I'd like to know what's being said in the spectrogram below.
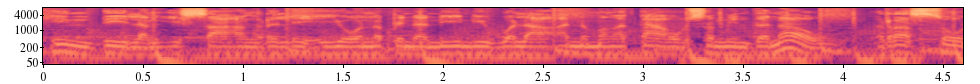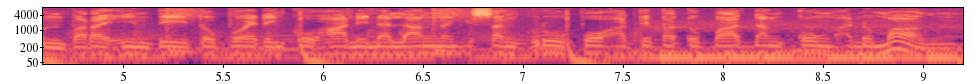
Hindi lang isa ang relihiyon na pinaniniwalaan ng mga tao sa Mindanao. Rason para hindi ito pwedeng kuhanin na lang ng isang grupo at ipatubad ang kung anumang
